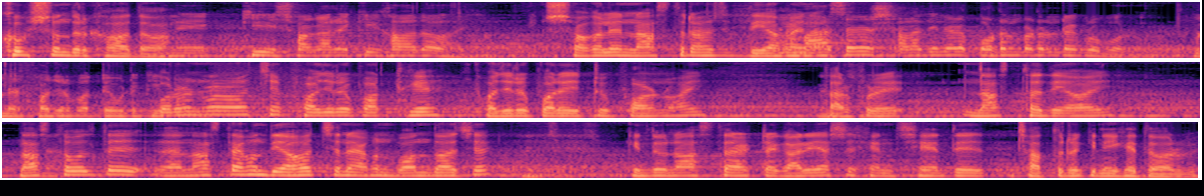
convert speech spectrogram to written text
খুব সুন্দর খাওয়া দাওয়া মানে কি সকালে কি খাওয়া দাওয়া হয়? সকালে নাস্তাটা হচ্ছে দেওয়া হয় না। মাসের সারাদিনের পঠন পাঠনটা একটু বলো। মানে ফজর পর থেকে উঠে পড়ানো হচ্ছে ফজরের পর থেকে। ফজরের পরে একটু পড়ানো হয়। তারপরে নাস্তা দেওয়া হয়। নাস্তা বলতে নাস্তা এখন দেওয়া হচ্ছে না এখন বন্ধ আছে। কিন্তু নাস্তার একটা গাড়ি আসে সেখান সেখানে ছাত্ররা কিনে খেতে পারবে।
